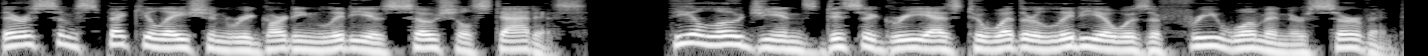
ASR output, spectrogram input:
there is some speculation regarding Lydia's social status. Theologians disagree as to whether Lydia was a free woman or servant.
